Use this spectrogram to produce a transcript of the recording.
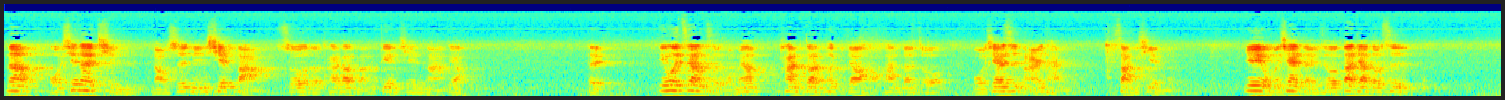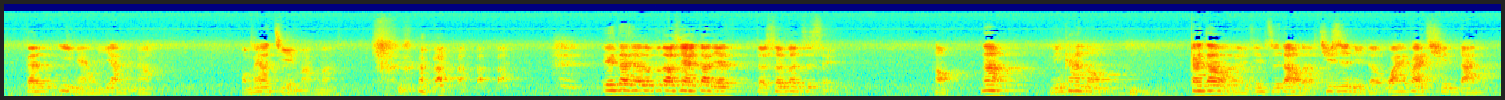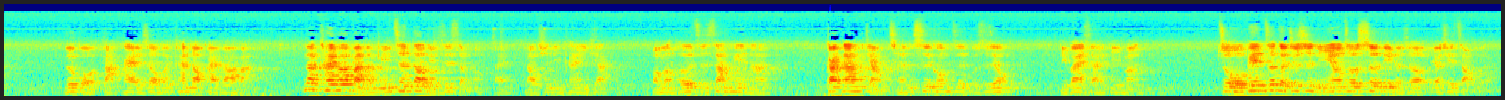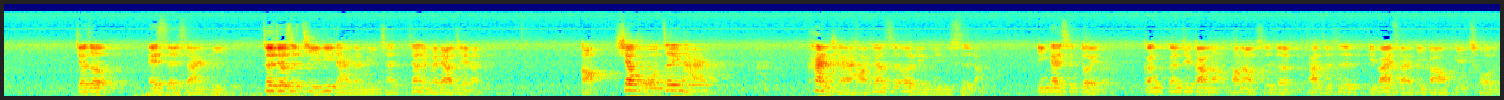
那我现在请老师您先把所有的开发板电先拿掉。对，因为这样子我们要判断会比较好判断说我现在是哪一台上线了。因为我们现在等于说大家都是跟疫苗一样，有没有？我们要解盲嘛。因为大家都不知道现在大家的身份是谁，好，那您看哦，刚刚我们已经知道了，其实你的 WiFi 清单如果打开的时候会看到开发版，那开发版的名称到底是什么？来，老师您看一下，我们盒子上面啊，刚刚讲城市控制不是用 device ID 吗？左边这个就是你要做设定的时候要去找的，叫做 SSID，这就是基地台的名称，这样有没有了解了？好像我这一台看起来好像是二零零四了，应该是对的。根根据刚刚黄老师的，他只是 device ID 把我给错了。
